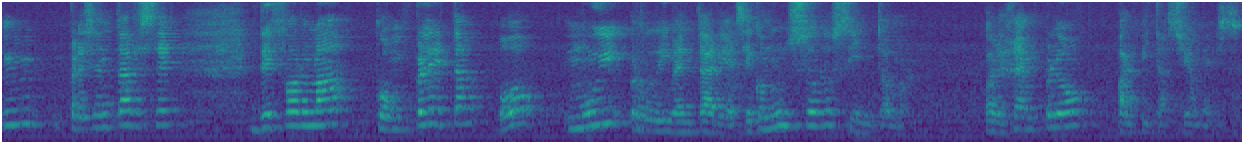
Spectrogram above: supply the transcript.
mm, presentarse de forma completa o muy rudimentaria, es decir, con un solo síntoma. Por ejemplo, palpitaciones.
